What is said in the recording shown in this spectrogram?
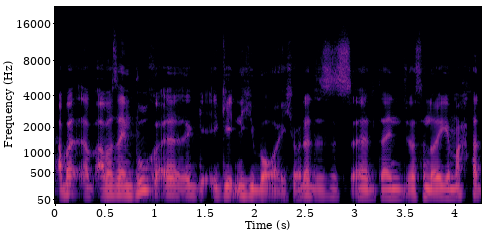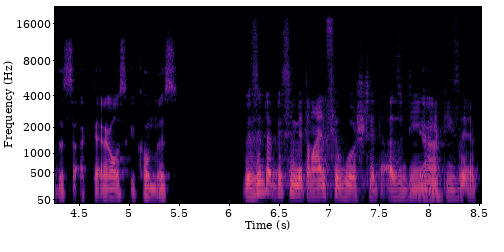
Aber, aber sein Buch äh, geht nicht über euch, oder? Das ist äh, dein, was er neu gemacht hat, das aktuell rausgekommen ist. Wir sind da ein bisschen mit rein verwurstet. Also die, ja. diese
